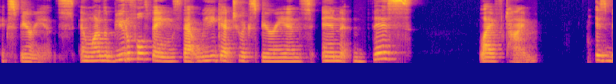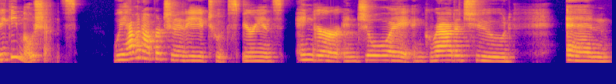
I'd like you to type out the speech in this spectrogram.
experience. And one of the beautiful things that we get to experience in this lifetime is big emotions. We have an opportunity to experience anger and joy and gratitude and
